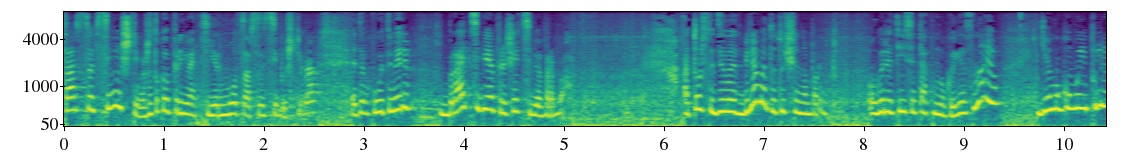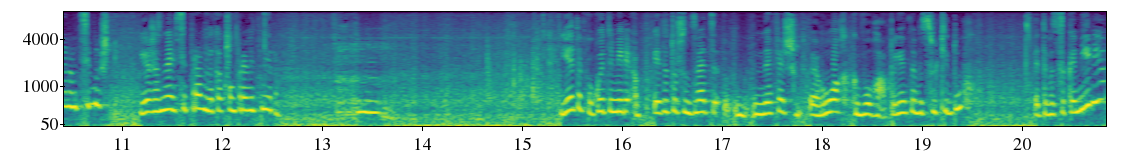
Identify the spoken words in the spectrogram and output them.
Царство Всевышнего. Что такое принимать ермо Царства Всевышнего? Это в какой-то мере брать себя и превращать себя в раба. А то, что делает Белям, это точно наоборот. Он говорит, если так много я знаю, я могу манипулировать Всевышним. Я же знаю все правила, как он правит миром. И это в какой-то мере, это то, что называется нефеш руах гвуга. Понятно, высокий дух? Это высокомерие,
